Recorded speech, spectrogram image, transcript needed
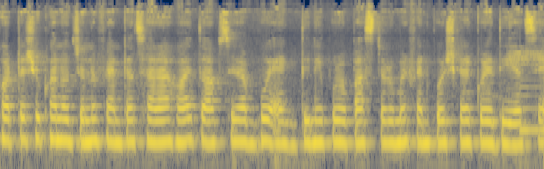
ঘরটা শুকানোর জন্য ফ্যানটা ছাড়া হয়। তো আপসির আব্বু একদিনে পুরো পাঁচটা রুমের ফ্যান পরিষ্কার করে দিয়েছে।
